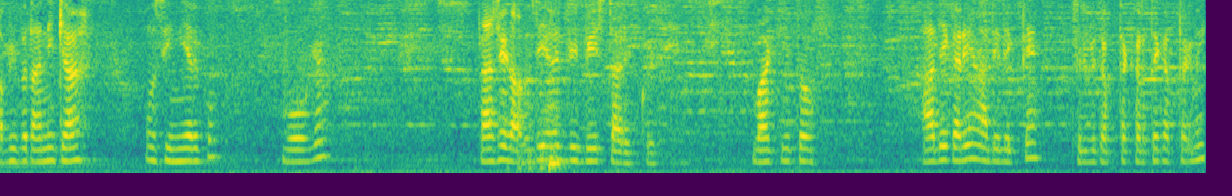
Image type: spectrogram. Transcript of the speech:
अभी पता नहीं क्या वो सीनियर को, वो हो गया। पैसे डाल दिए आज भी बीस तारीख को बाकी तो आधे करें आधे देखते हैं, फिर भी कब तक करते, कब तक नहीं।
